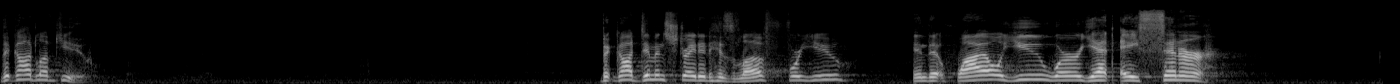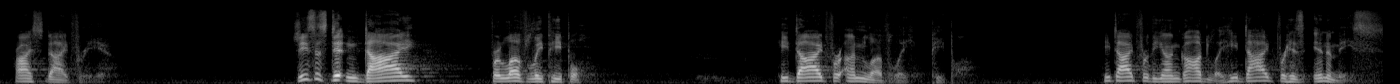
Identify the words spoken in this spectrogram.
that God loved you. But God demonstrated his love for you in that while you were yet a sinner, Christ died for you. Jesus didn't die for lovely people, he died for unlovely people. He died for the ungodly, he died for his enemies.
